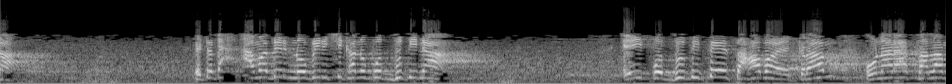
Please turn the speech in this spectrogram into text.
না। এটা আমাদের নবীর শিখানো পদ্ধতি না। এই পদ্ধতিতে সাহাবা একরাম ওনারা সালাম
